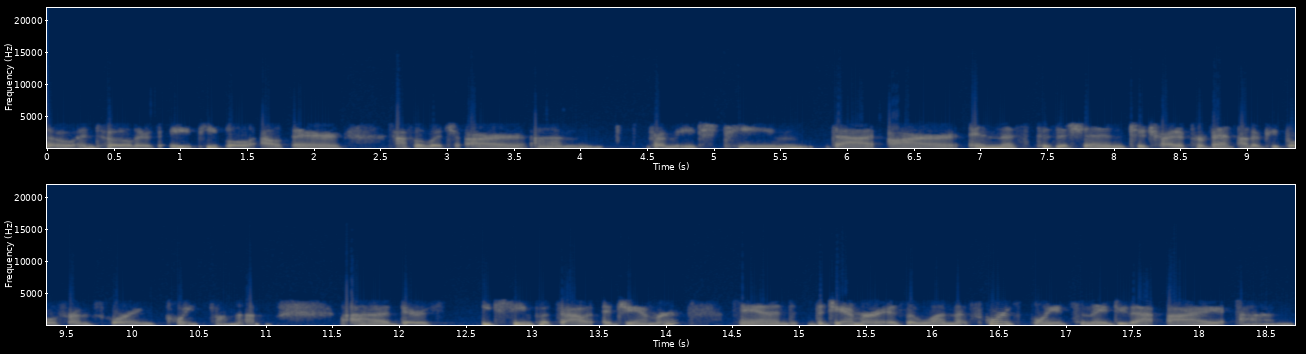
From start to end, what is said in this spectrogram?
So in total, there's eight people out there, half of which are um, from each team that are in this position to try to prevent other people from scoring points on them. Uh, there's each team puts out a jammer, and the jammer is the one that scores points, and they do that by um,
